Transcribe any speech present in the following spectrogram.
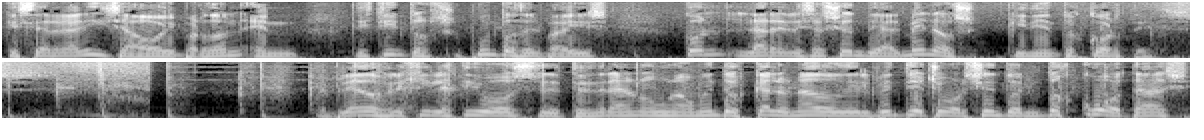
que se realiza hoy, perdón, en distintos puntos del país con la realización de al menos 500 cortes. Empleados legislativos eh, tendrán un aumento escalonado del 28% en dos cuotas.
